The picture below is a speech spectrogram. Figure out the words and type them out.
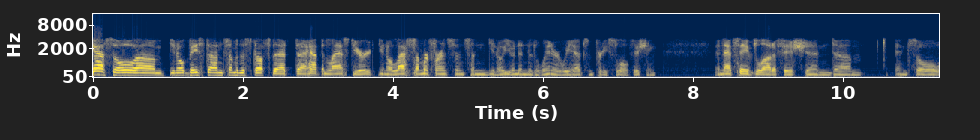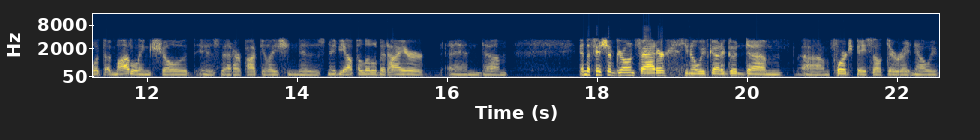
Yeah, so um, you know, based on some of the stuff that uh, happened last year, you know, last summer, for instance, and you know, even into the winter, we had some pretty slow fishing, and that saved a lot of fish. And um, and so, what the modeling showed is that our population is maybe up a little bit higher, and um, and the fish have grown fatter. You know, we've got a good um, um, forage base out there right now. We've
